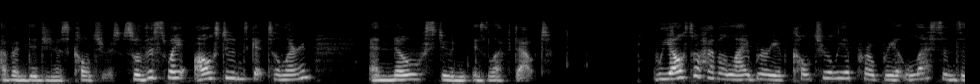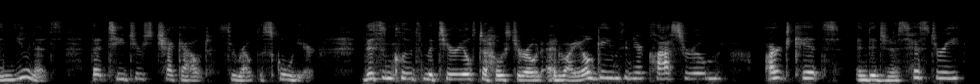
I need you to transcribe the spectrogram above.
of Indigenous cultures. So this way, all students get to learn and no student is left out. We also have a library of culturally appropriate lessons and units that teachers check out throughout the school year. This includes materials to host your own NYO games in your classroom, art kits, Indigenous history,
